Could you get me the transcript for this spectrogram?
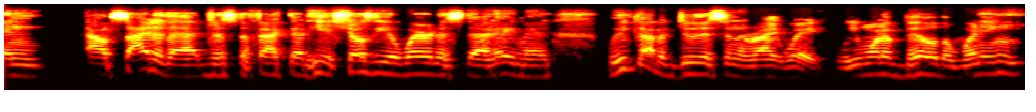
and outside of that, just the fact that he shows the awareness that, hey, man, we've got to do this in the right way. We want to build a winning,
